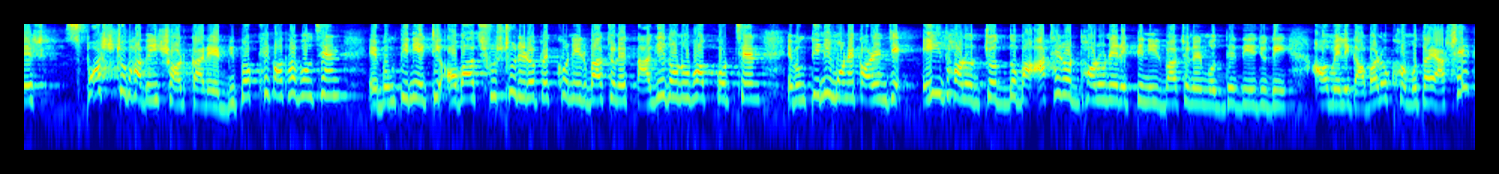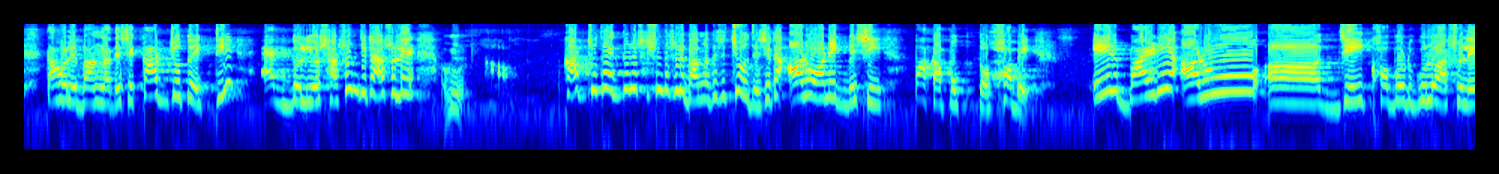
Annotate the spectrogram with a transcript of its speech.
বেশ স্পষ্টভাবেই সরকারের বিপক্ষে কথা বলছেন এবং তিনি একটি অবাধ, সুষ্ঠু, নিরপেক্ষ নির্বাচনের তাগিদ অনুভব করছেন এবং তিনি মনে করেন যে এই ধরন, চোদ্দ বা আঠেরো ধরনের একটি নির্বাচনের মধ্যে দিয়ে যদি আওয়ামী লীগ আবারও ক্ষমতায় আসে, তাহলে বাংলাদেশে কার্যত একটি একদলীয় শাসন, যেটা আসলে কার্যত একদলীয় শাসন তো আসলে বাংলাদেশে চলছে, সেটা আরও অনেক বেশি পাকাপোক্ত হবে। এর বাইরে আরও যেই খবরগুলো আসলে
